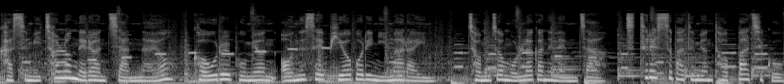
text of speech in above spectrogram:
가슴이 철렁 내려앉지 않나요? 거울을 보면 어느새 비어버린 이마 라인, 점점 올라가는 M자, 스트레스 받으면 더 빠지고,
